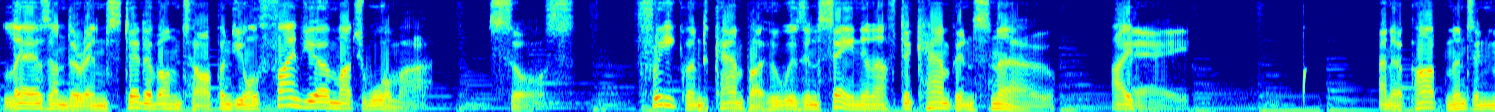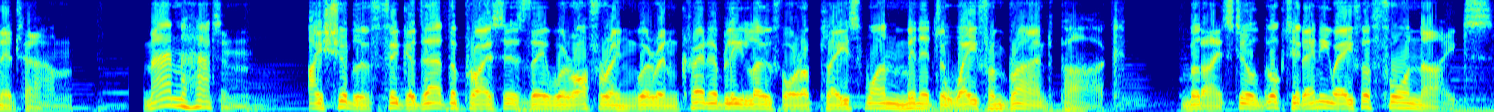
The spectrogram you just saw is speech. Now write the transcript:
Layers under instead of on top and you'll find you're much warmer. Source. Frequent camper who was insane enough to camp in snow. IA. An apartment in Midtown. Manhattan. I should have figured that the prices they were offering were incredibly low for a place one minute away from Bryant Park. But I still booked it anyway for 4 nights.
